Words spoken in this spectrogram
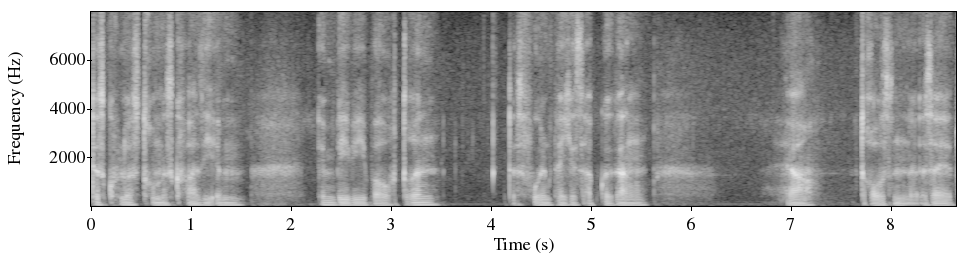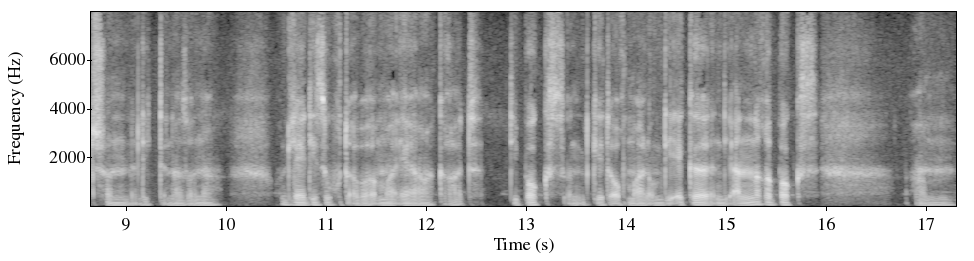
das Kolostrum ist quasi im, im Babybauch drin. Das Fohlenpech ist abgegangen. Ja, draußen ist er jetzt schon, liegt in der Sonne. Und Lady sucht aber immer eher gerade die Box und geht auch mal um die Ecke in die andere Box. Ähm,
